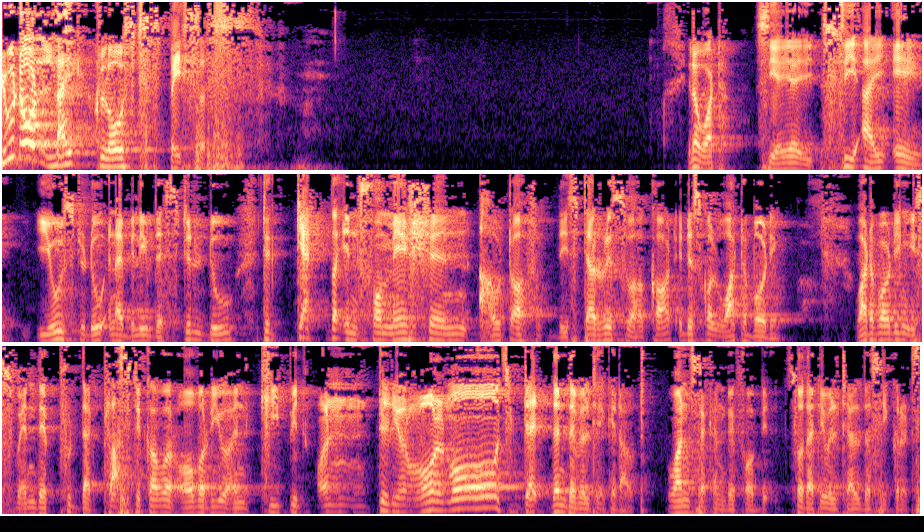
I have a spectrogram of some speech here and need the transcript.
you don't like closed spaces. You know what? CIA, CIA used to do, and I believe they still do, to get the information out of these terrorists who are caught. It is called waterboarding. Waterboarding is when they put that plastic cover over you and keep it until you're almost dead. Then they will take it out. One second before, so that you will tell the secrets.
